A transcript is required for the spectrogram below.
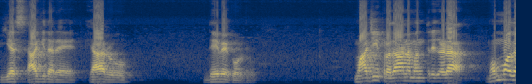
ಎಸ್, ಆಗಿದ್ದಾರೆ. ಯಾರು? ದೇವೇಗೌಡರು. ಮಾಜಿ ಪ್ರಧಾನಮಂತ್ರಿಗಳ ಮೊಮ್ಮಗ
